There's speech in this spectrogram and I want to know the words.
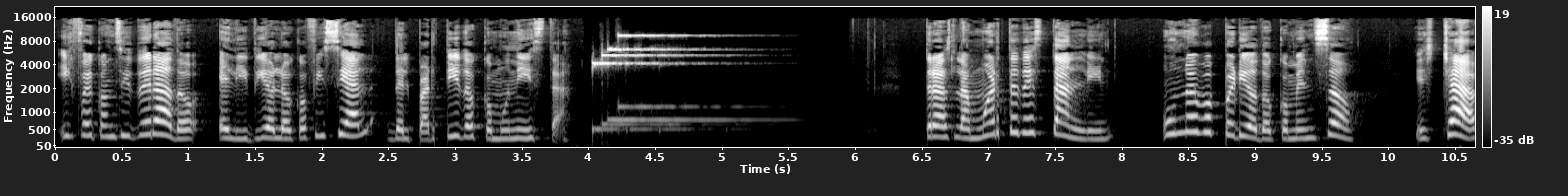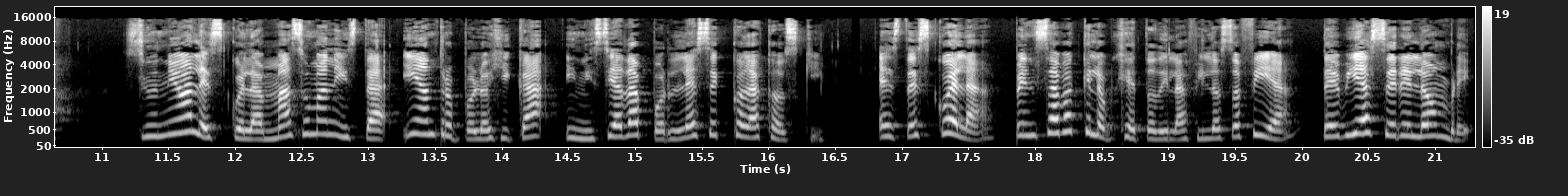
y fue considerado el ideólogo oficial del Partido Comunista. Tras la muerte de Stalin, un nuevo periodo comenzó. Schaff se unió a la escuela más humanista y antropológica iniciada por Leszek Kolakowski. Esta escuela pensaba que el objeto de la filosofía debía ser el hombre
